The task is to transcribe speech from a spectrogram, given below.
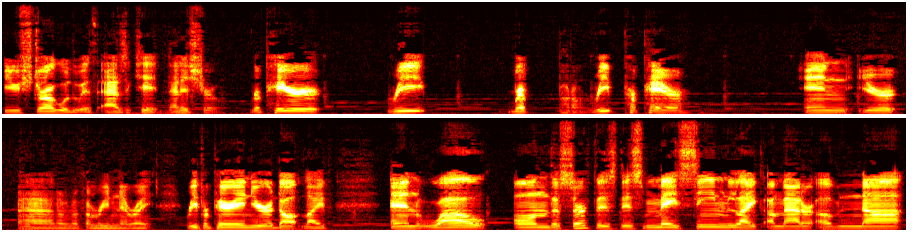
you struggled with as a kid. That is true. Repair, re, rep, hold on, re-prepare in your, uh, I don't know if I'm reading that right re-preparing your adult life. And while on the surface this may seem like a matter of not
